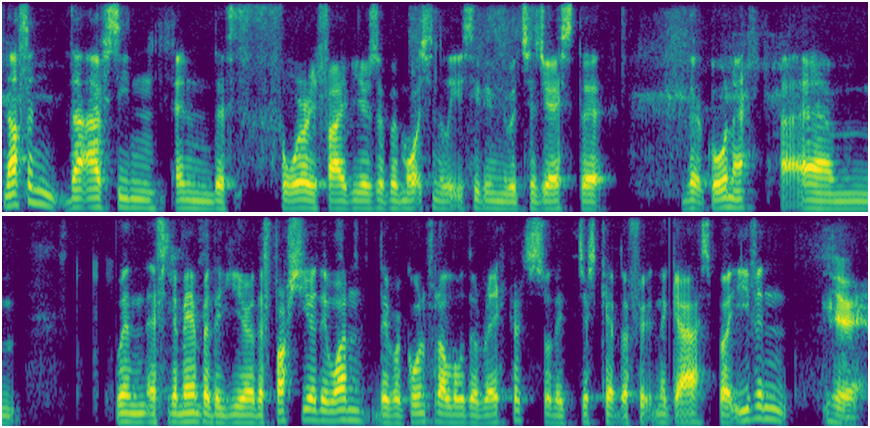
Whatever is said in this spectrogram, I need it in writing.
nothing that I've seen in the four or five years I've been watching the latest season would suggest that they're going to. Um, when if you remember the year, the first year they won, they were going for a load of records, so they just kept their foot in the gas. But even yeah,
